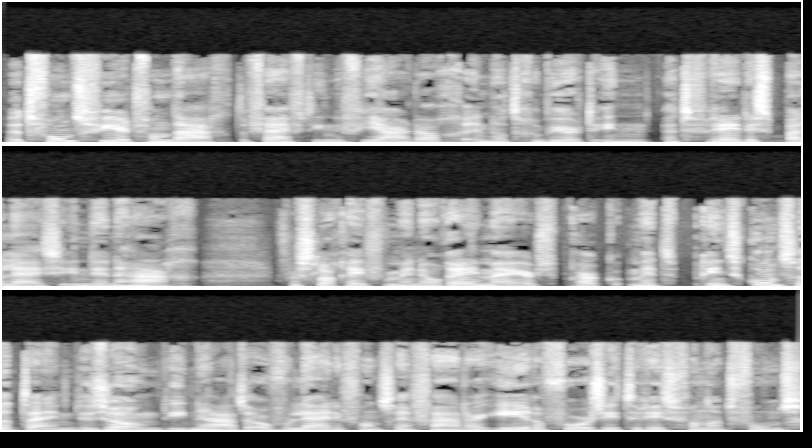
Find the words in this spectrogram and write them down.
Het fonds viert vandaag de 15e verjaardag en dat gebeurt in het Vredespaleis in Den Haag. Verslaggever Menno Reemeijer sprak met Prins Constantijn, de zoon... die na het overlijden van zijn vader erevoorzitter is van het fonds.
